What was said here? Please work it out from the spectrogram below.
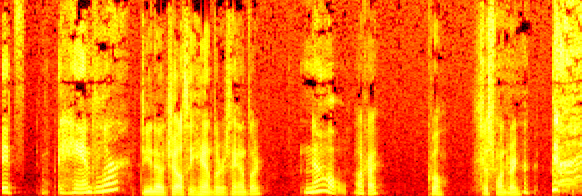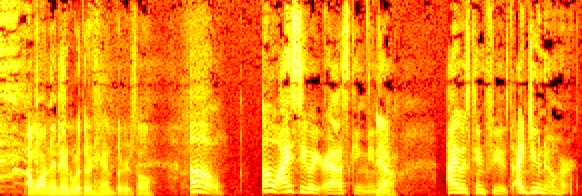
It's Handler? Do you know Chelsea Handler's handler? No. Okay, cool. Just wondering. I want an in with her handler is all. Oh. Oh, I see what you're asking me now. Yeah. I was confused. I do know her.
